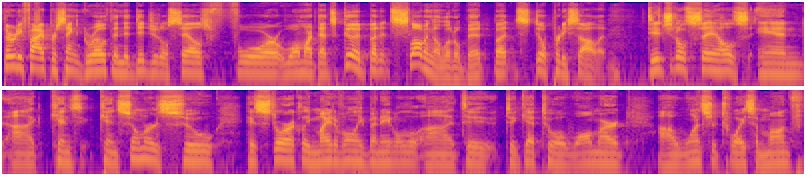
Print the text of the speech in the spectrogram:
35% growth in the digital sales for Walmart. That's good, but it's slowing a little bit, but still pretty solid. Digital sales and uh, cons- consumers who historically might have only been able uh, to to get to a Walmart uh, once or twice a month.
